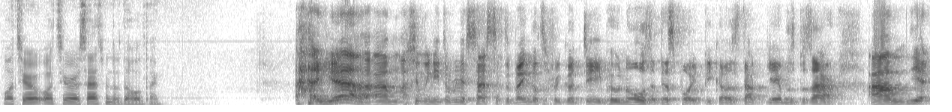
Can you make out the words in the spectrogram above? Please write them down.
what's your what's your assessment of the whole thing? Uh, yeah, um, I think we need to reassess if the Bengals are a good team. Who knows at this point because that game was bizarre. Um, yeah,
